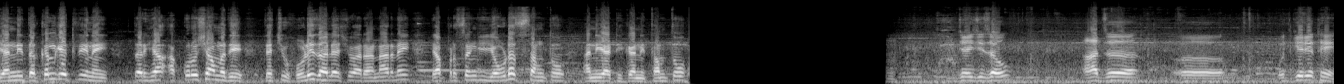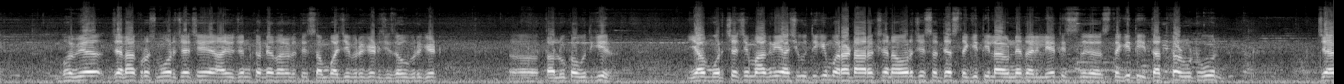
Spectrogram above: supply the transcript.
यांनी दखल घेतली नाही तर ह्या आक्रोशामध्ये त्याची होळी झाल्याशिवाय राहणार नाही. या प्रसंगी एवढंच सांगतो आणि या ठिकाणी थांबतो. जय जिजाऊ. आज उदगीर येथे भव्य जनाक्रोश मोर्चाचे आयोजन करण्यात आले होते. Sambhaji Brigade Jijau Brigade taluka Udgir. या मोर्चाची मागणी अशी होती की मराठा आरक्षणावर जे सध्या स्थगिती लावण्यात आलेली आहे ती स्थगिती तात्काळ उठवून ज्या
